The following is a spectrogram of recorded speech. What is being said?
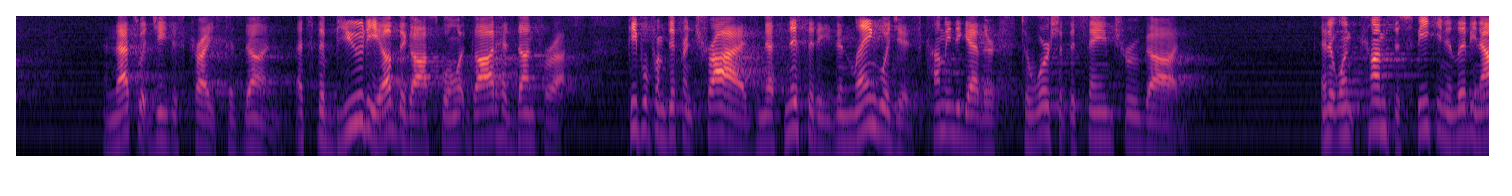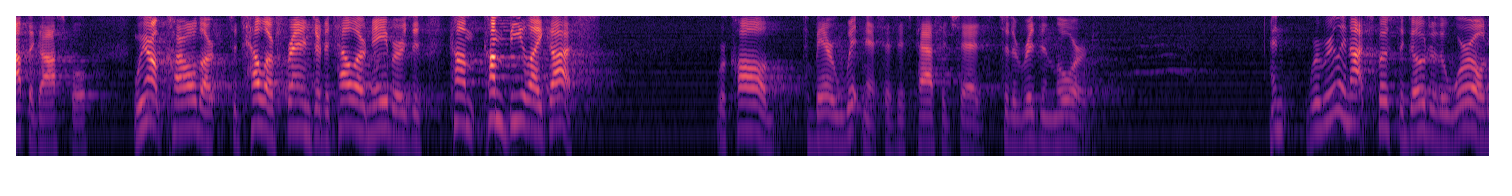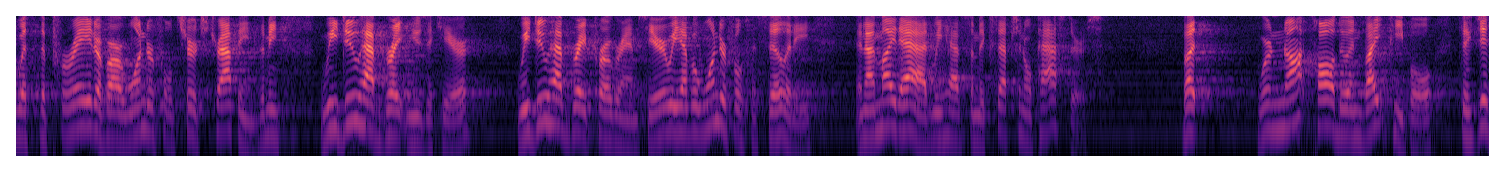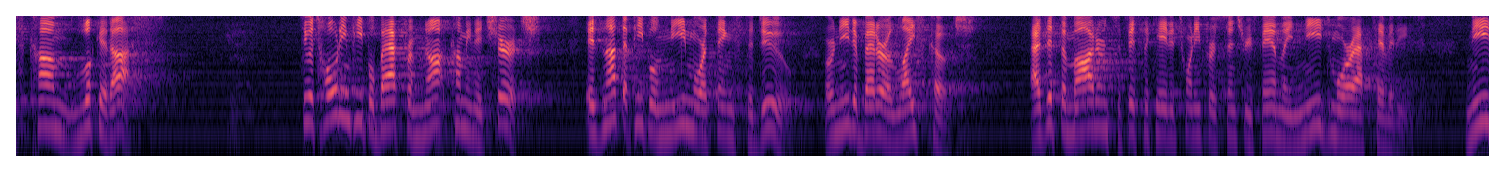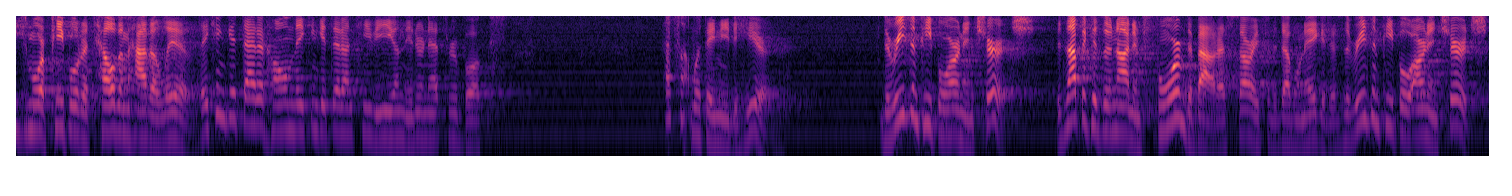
And that's what Jesus Christ has done. That's the beauty of the gospel and what God has done for us. People from different tribes and ethnicities and languages coming together to worship the same true God. And when it comes to speaking and living out the gospel, we aren't called our, to tell our friends or to tell our neighbors, is, come, come be like us. We're called to bear witness, as this passage says, to the risen Lord. And we're really not supposed to go to the world with the parade of our wonderful church trappings. I mean, we do have great music here. We do have great programs here. We have a wonderful facility. And I might add, we have some exceptional pastors. But we're not called to invite people to just come look at us. See, what's holding people back from not coming to church is not that people need more things to do or need a better life coach as if the modern, sophisticated 21st century family needs more activities, needs more people to tell them how to live. They can get that at home, they can get that on TV, on the internet, through books. That's not what they need to hear. The reason people aren't in church is not because they're not informed about us, sorry for the double negatives. The reason people aren't in church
